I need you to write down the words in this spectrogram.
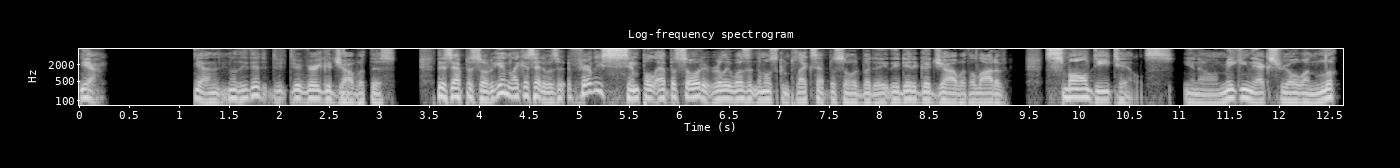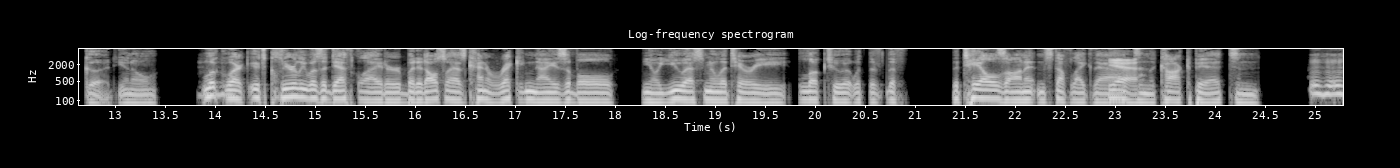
Yeah. Yeah, no, they did, did a very good job with this this episode. Again, like I said, it was a fairly simple episode. It really wasn't the most complex episode, but they, they did a good job with a lot of small details, you know, making the X301 look good, you know, look Mm-hmm. like it clearly was a death glider, but it also has kind of recognizable, you know, US military look to it with the the, the tails on it and stuff like that Yeah. and the cockpit and hmm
